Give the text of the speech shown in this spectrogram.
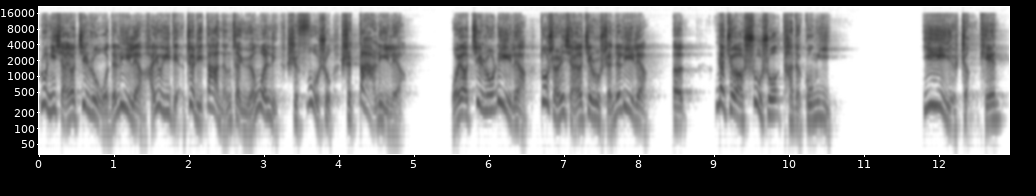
若你想要进入我的力量，还有一点，这里大能在原文里是复数，是大力量。我要进入力量。多少人想要进入神的力量？呃，那就要述说他的公义，一整天。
